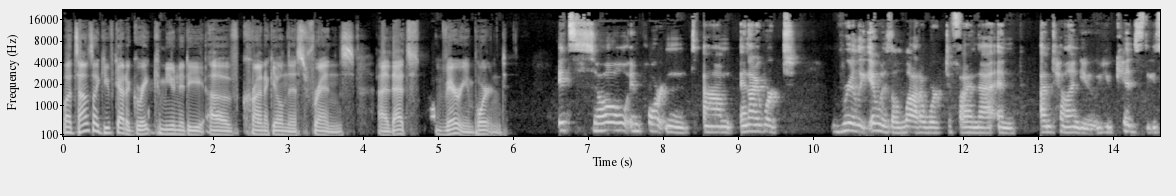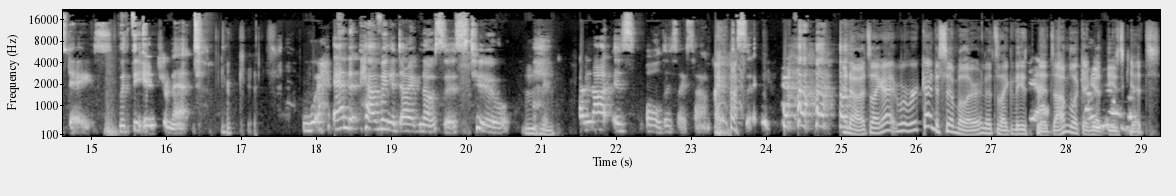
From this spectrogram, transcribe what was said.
well, it sounds like you've got a great community of chronic illness friends. Uh, that's very important. It's so important. Um, and I worked really, it was a lot of work to find that. And I'm telling you, you kids these days with the internet. And having a diagnosis too. Mm-hmm. I'm not as old as I sound. I. Know it's like I, we're, we're kind of similar, and it's like these yeah. kids. I'm looking I at know, these kids,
